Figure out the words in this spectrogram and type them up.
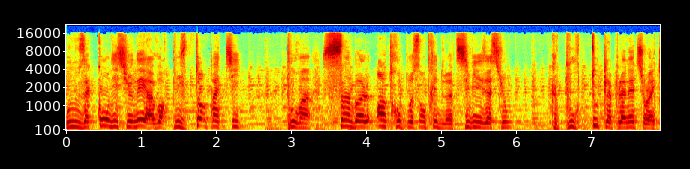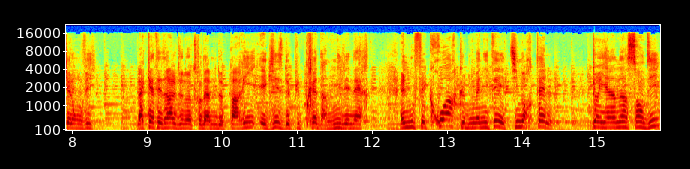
On nous a conditionnés à avoir plus d'empathie pour un symbole anthropocentré de notre civilisation que pour toute la planète sur laquelle on vit. La cathédrale de Notre-Dame de Paris existe depuis près d'un millénaire. Elle nous fait croire que l'humanité est immortelle. Quand il y a un incendie,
